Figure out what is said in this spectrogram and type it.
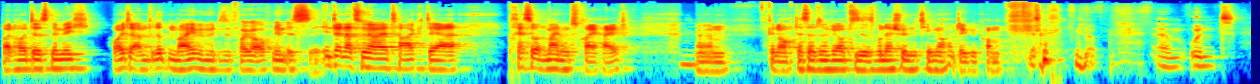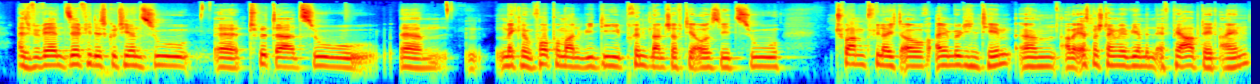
Weil heute ist nämlich, heute am 3. Mai, wenn wir diese Folge aufnehmen, ist internationaler Tag der Presse- und Meinungsfreiheit. Mhm. Ähm, genau, deshalb sind wir auf dieses wunderschöne Thema heute gekommen. Ja, genau. Ähm, und also wir werden sehr viel diskutieren zu äh, Twitter, zu ähm, Mecklenburg-Vorpommern, wie die Printlandschaft hier aussieht, zu Trump vielleicht auch, allen möglichen Themen. Ähm, aber erstmal steigen wir wieder mit einem FPA-Update ein.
